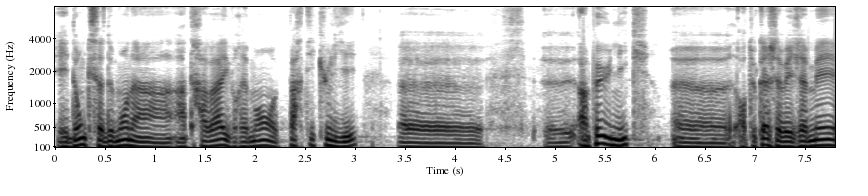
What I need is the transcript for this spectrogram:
Et donc, ça demande un travail vraiment particulier euh, euh, un peu unique. Euh, en tout cas, je n'avais jamais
